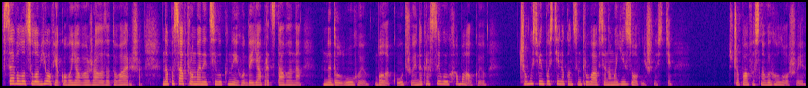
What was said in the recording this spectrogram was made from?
Всеволод Соловйов, якого я вважала за товариша, написав про мене цілу книгу, де я представлена недолугою, балакучою і некрасивою хабалкою. Чомусь він постійно концентрувався на моїй зовнішності, що пафосно виголошує,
